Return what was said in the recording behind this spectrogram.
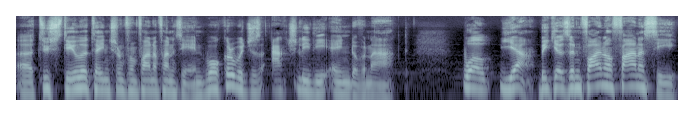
uh, to steal attention from Final Fantasy Endwalker, which is actually the end of an act. Well, yeah, because in Final Fantasy,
